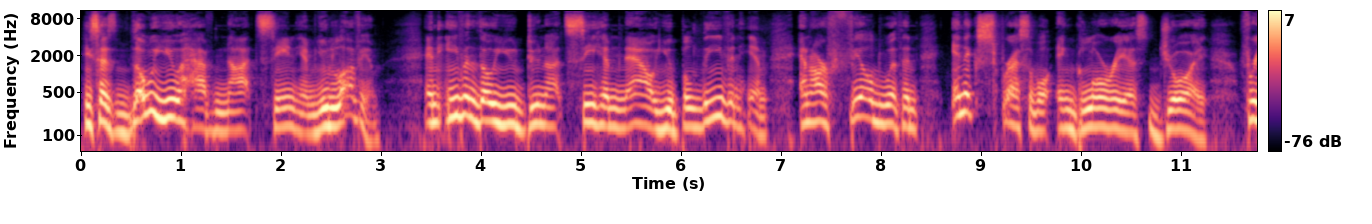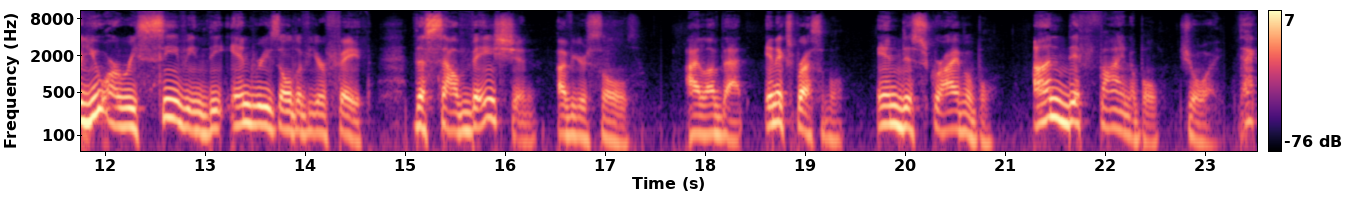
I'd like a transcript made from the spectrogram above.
He says, Though you have not seen him, you love him. And even though you do not see him now, you believe in him and are filled with an inexpressible and glorious joy, for you are receiving the end result of your faith, the salvation of your souls. I love that. Inexpressible indescribable, undefinable joy. That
